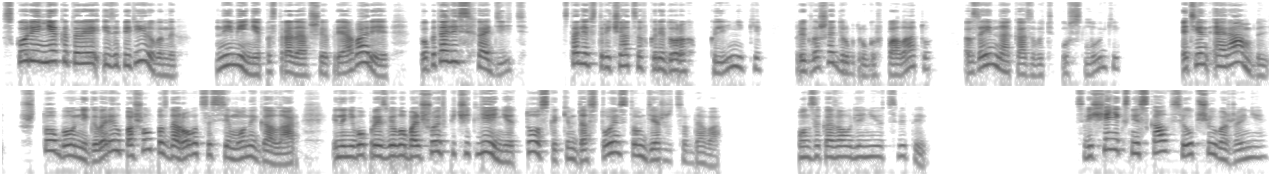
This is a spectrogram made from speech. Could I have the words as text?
Вскоре некоторые из оперированных, наименее пострадавшие при аварии, попытались ходить, стали встречаться в коридорах клиники, приглашать друг друга в палату, взаимно оказывать услуги. Этьен Эрамбль, что бы он ни говорил, пошел поздороваться с Симоной Галар, и на него произвело большое впечатление то, с каким достоинством держится вдова. Он заказал для нее цветы. Священник снискал всеобщее уважение.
